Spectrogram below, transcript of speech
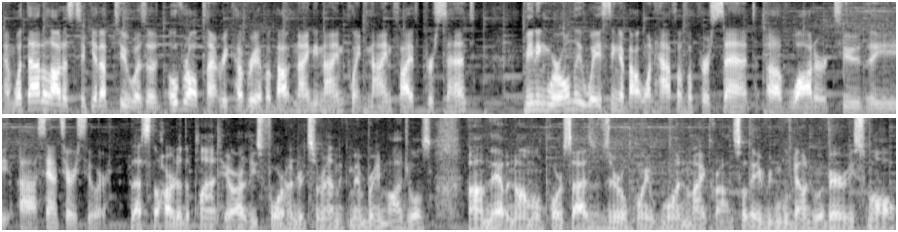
And what that allowed us to get up to was an overall plant recovery of about 99.95%, meaning we're only wasting about one half of a percent of water to the uh, sanitary sewer. That's the heart of the plant here are these 400 ceramic membrane modules. Um, they have a nominal pore size of 0.1 micron, so they remove down to a very small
